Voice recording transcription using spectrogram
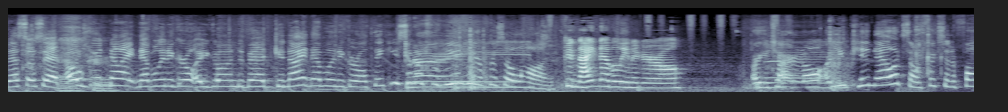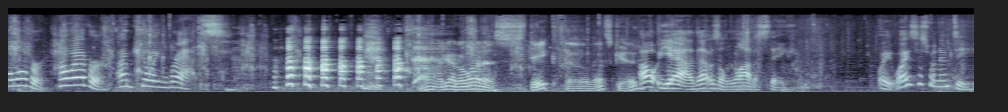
That's so sad. Yeah, oh, true. good night, Nebelina girl. Are you going to bed? Good night, Nebelina girl. Thank you so Good much for being here for so long. Good night, Nebelina girl. Are you tired at all? Are you kidding, Alex? I'm fixing to fall over. However, I'm killing rats. Oh, I got a lot of steak though. That's good. Oh yeah, that was a lot of steak. Wait, why is this one empty?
